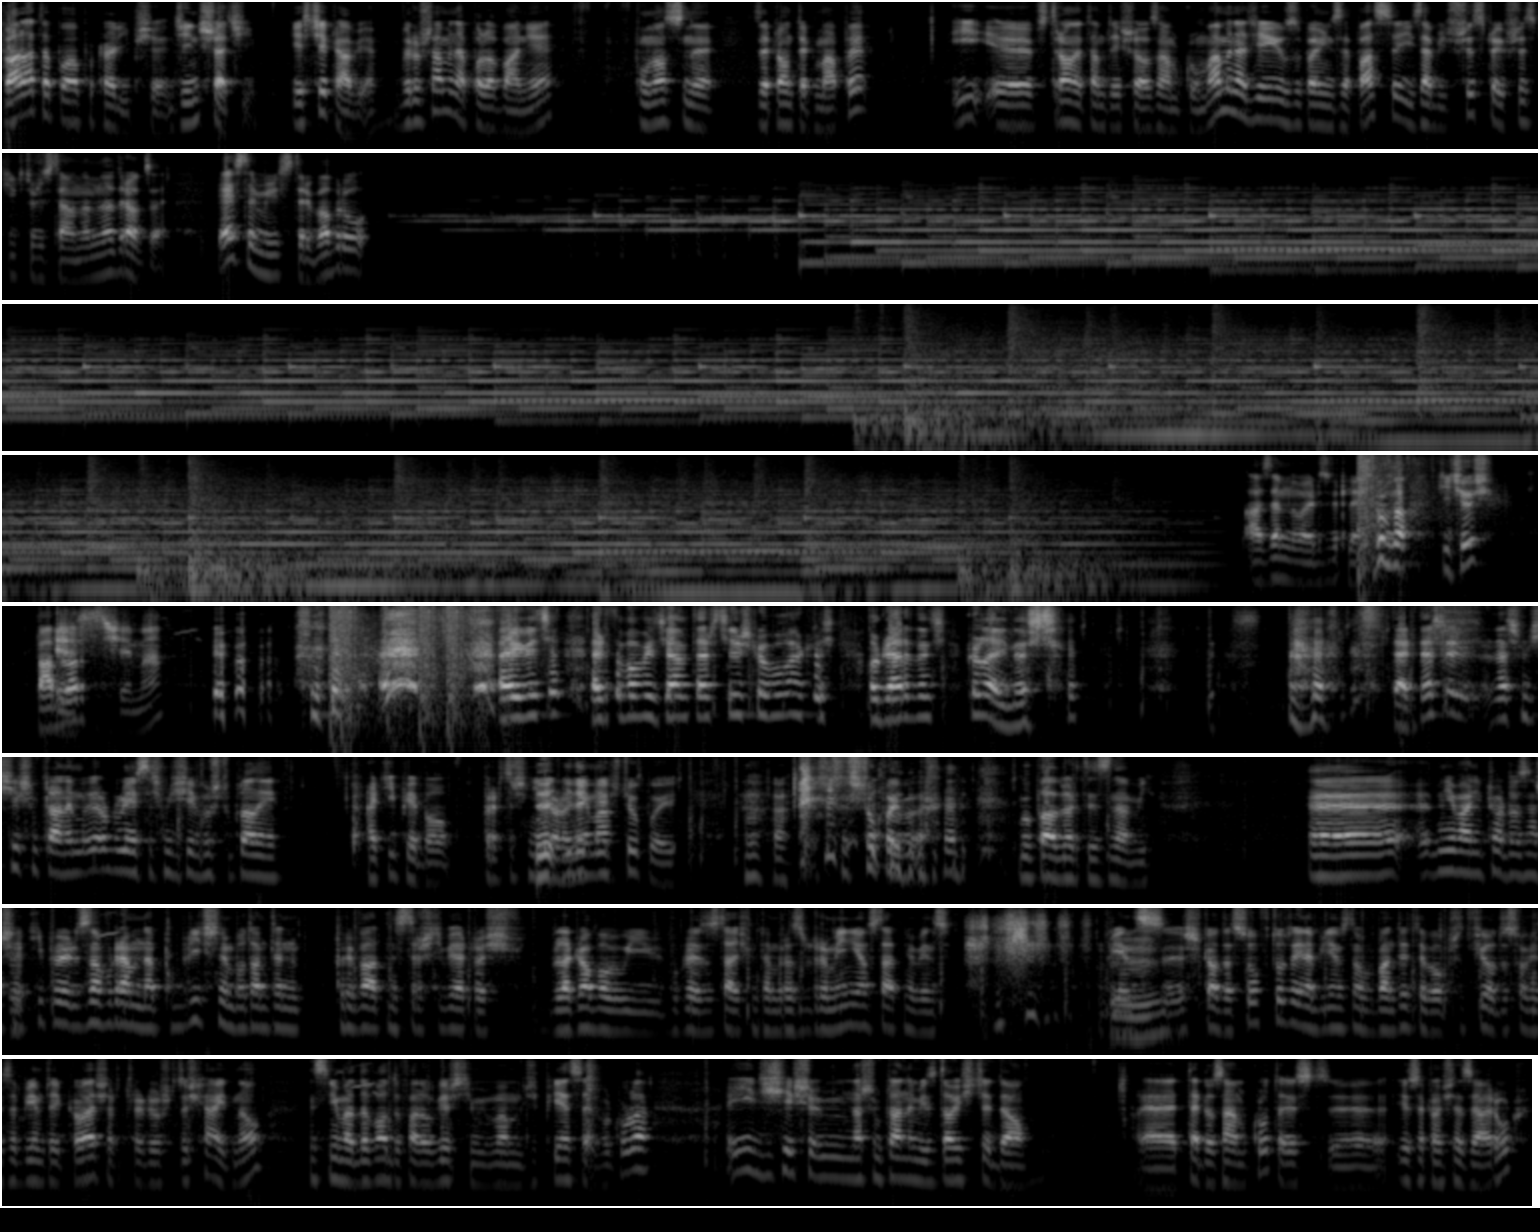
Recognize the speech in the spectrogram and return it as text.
Dwa lata po apokalipsie, dzień trzeci. Jest ciekawie. Wyruszamy na polowanie w, północny zaczątek mapy i e, w stronę tamtejszego zamku. Mamy nadzieję uzupełnić zapasy i zabić wszystko i wszystkich, którzy stają nam na drodze. Ja jestem minister Bobru. A ze mną jak zwykle jest gówno, Kiciuś, Pablor. Jest, siema. Ej, wiecie, jak to powiedziałem, też ciężko było jakoś ogarnąć kolejność. tak, też y, naszym dzisiejszym planem, ogólnie jesteśmy dzisiaj w uszczuplonej ekipie, bo praktycznie nikogo nie ma. szczupłej. Szczupaj, bo, bo Pablor to jest z nami. Eee, nie ma nikogo z naszej ekipy. Znowu gramy na publicznym, bo tamten prywatny straszliwie jakoś blagował i w ogóle zostaliśmy tam rozgromieni ostatnio, więc więc e, szkoda słów. Tutaj nabiłem znowu bandyty, bo przed chwilą dosłownie zabiłem tej kolesia, którego już ktoś hajdnął, więc nie ma dowodów, ale uwierzcie mi, mam GPS-a w ogóle. I dzisiejszym naszym planem jest dojście do e, tego zamku, to jest, e, jest jakąś za róg,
